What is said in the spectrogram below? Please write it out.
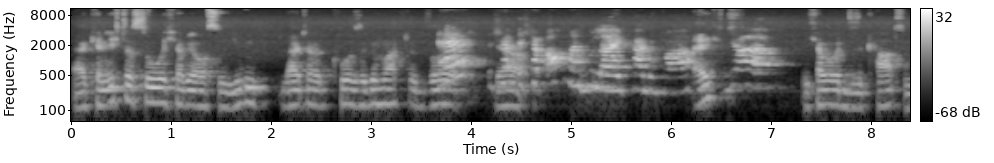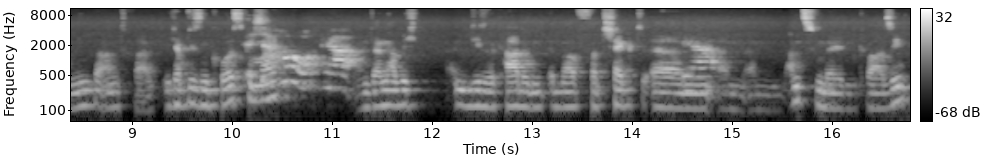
äh, kenne ich das so, ich habe ja auch so Jugendleiterkurse gemacht und so. Echt? Ich ja. habe hab auch mal Huleika gemacht. Echt? Ja. Ich habe aber diese Karte nie beantragt. Ich habe diesen Kurs gemacht. Ich auch, ja. Und dann habe ich diese Karte immer vercheckt ähm, ja. ähm, ähm, anzumelden quasi.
